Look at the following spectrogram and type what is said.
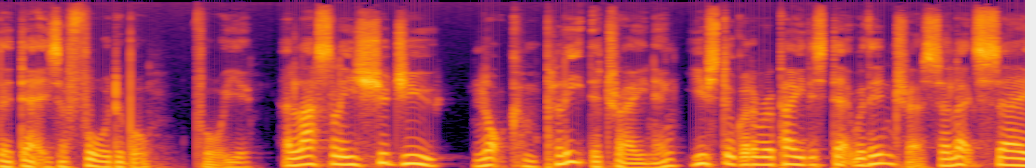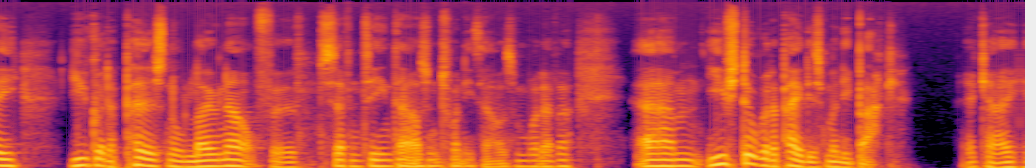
the debt is affordable for you. And lastly, should you not complete the training, you've still got to repay this debt with interest. So let's say you've got a personal loan out for 17,000, 20,000, whatever. Um, you've still got to pay this money back. Okay.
